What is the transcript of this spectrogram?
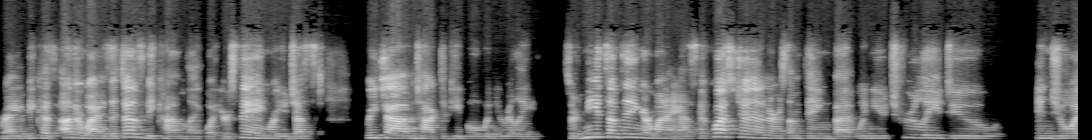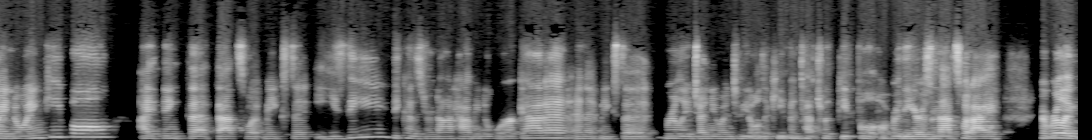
right? Because otherwise it does become like what you're saying where you just reach out and talk to people when you really sort of need something or want to ask a question or something. But when you truly do enjoy knowing people, I think that that's what makes it easy because you're not having to work at it and it makes it really genuine to be able to keep in touch with people over the years. And that's what I, it really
